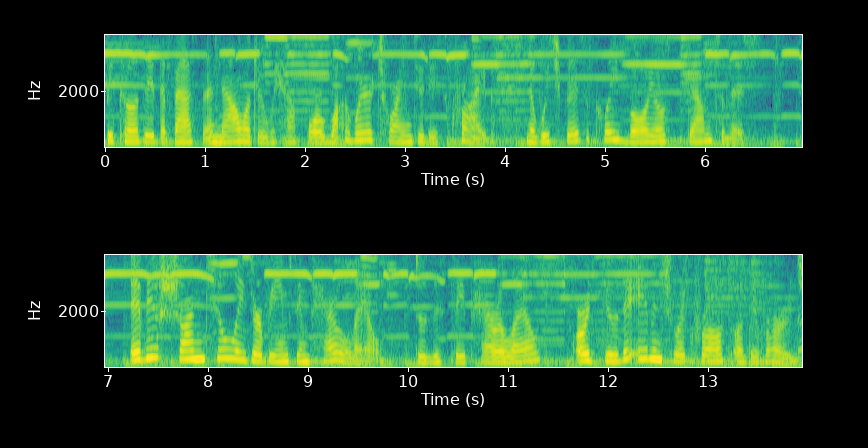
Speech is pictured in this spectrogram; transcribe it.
because it's the best analogy we have for what we're trying to describe, which basically boils down to this. If you shine two laser beams in parallel, do they stay parallel? Or do they eventually cross or diverge?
